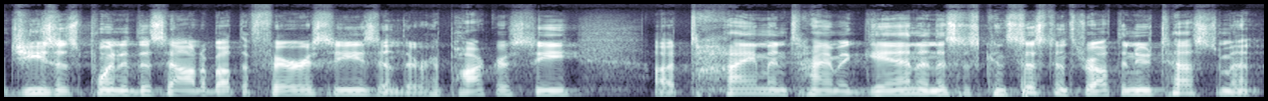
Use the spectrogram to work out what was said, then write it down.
Jesus pointed this out about the Pharisees and their hypocrisy uh, time and time again, and this is consistent throughout the New Testament.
